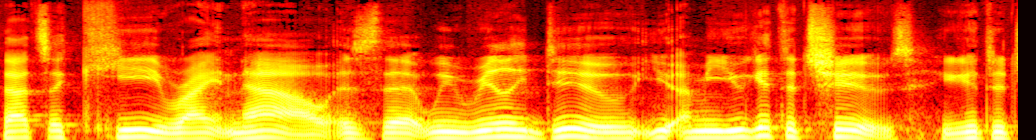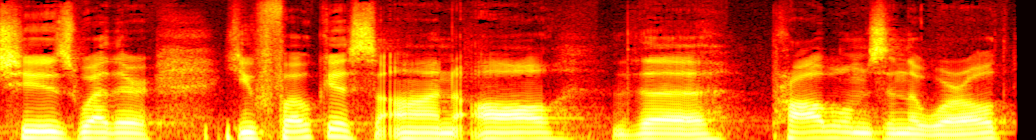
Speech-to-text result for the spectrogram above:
that's a key right now is that we really do. You, I mean, you get to choose. You get to choose whether you focus on all the problems in the world,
